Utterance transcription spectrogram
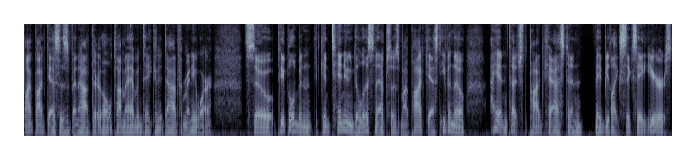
My podcast has been out there the whole time. I haven't taken it down from anywhere. So people have been continuing to listen to episodes of my podcast, even though I hadn't touched the podcast in maybe like six, eight years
